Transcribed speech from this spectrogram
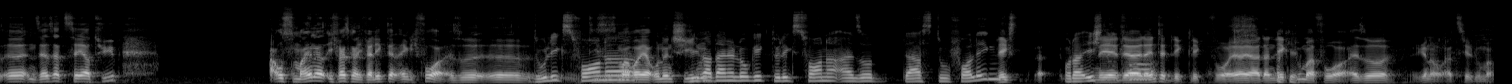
äh, ein sehr, sehr zäher Typ aus meiner, ich weiß gar nicht, wer legt denn eigentlich vor? Also, äh, du liegst vorne. Dieses Mal war ja unentschieden. Wie war deine Logik? Du liegst vorne, also darfst du vorlegen? Legst, äh, Oder ich? Nee, der, der hinten liegt, liegt vor. Ja, ja, dann leg okay. du mal vor. Also, genau, erzähl du mal.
